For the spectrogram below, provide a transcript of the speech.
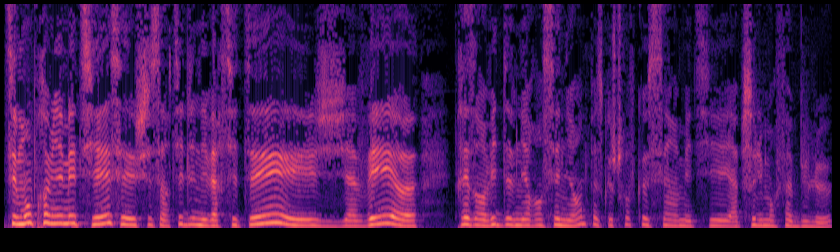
C'est mon premier métier. Je suis sortie de l'université et j'avais euh, très envie de devenir enseignante parce que je trouve que c'est un métier absolument fabuleux.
